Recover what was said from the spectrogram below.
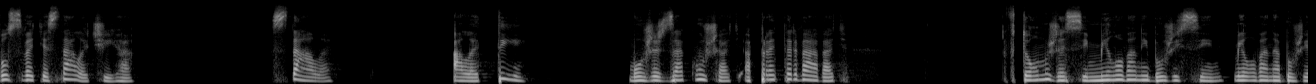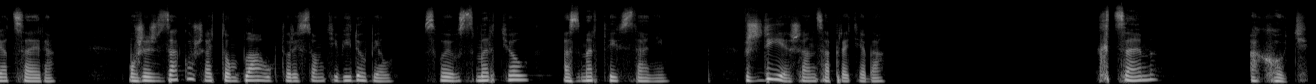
vo svete stále číha. Stále. Ale ty môžeš zakúšať a pretrvávať v tom, že si milovaný Boží syn, milovaná Božia dcéra. Môžeš zakúšať tom blahu, ktorý som ti vydobil svojou smrťou a zmrtvým vstaním. Vždy je šanca pre teba. Chcem a choď.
